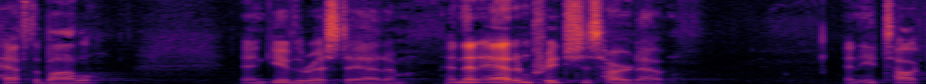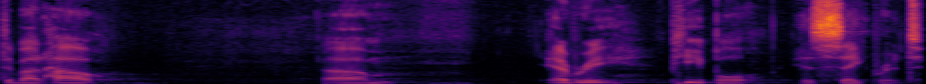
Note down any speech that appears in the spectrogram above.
half the bottle and gave the rest to Adam. And then Adam preached his heart out. And he talked about how um, every people is sacred.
